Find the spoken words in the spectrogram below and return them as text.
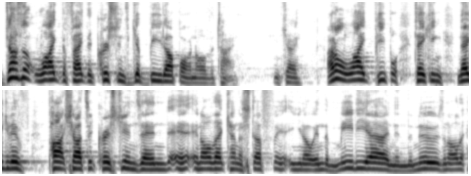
doesn't like the fact that Christians get beat up on all the time, okay? I don't like people taking negative pot shots at Christians and, and, all that kind of stuff, eh, you know, in the media and in the news and all that.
